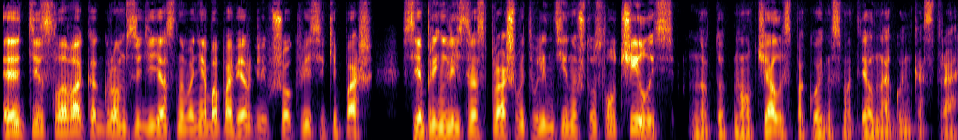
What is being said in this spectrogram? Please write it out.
Эти слова, как гром среди ясного неба, повергли в шок весь экипаж. Все принялись расспрашивать Валентина, что случилось, но тот молчал и спокойно смотрел на огонь костра.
